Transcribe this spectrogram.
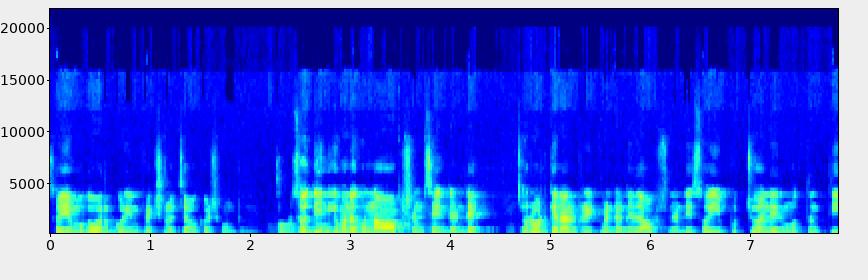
సో ఎముక వరకు కూడా ఇన్ఫెక్షన్ వచ్చే అవకాశం ఉంటుంది. సో దీనికి మనకున్న ఆప్షన్స్ ఏంటంటే రూట్ కెనాల్ ట్రీట్మెంట్ అనేది ఆప్షన్ అండి. సో ఈ పుచ్చు అనేది మొత్తం తీ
